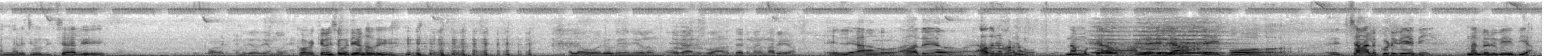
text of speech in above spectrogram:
അങ്ങനെ ചോദിച്ചാൽ കുഴക്കണ ചോദ്യമാണത് അല്ല ഓരോ വേദികളും ഓരോ അനുഭവമാണ് തരണമെന്ന് അറിയാം ഇല്ല അത് അതിന് പറഞ്ഞു നമുക്ക് അങ്ങനെയില്ല. ഇപ്പോ ചാലക്കുടി വേദി നല്ലൊരു വേദിയാണ്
